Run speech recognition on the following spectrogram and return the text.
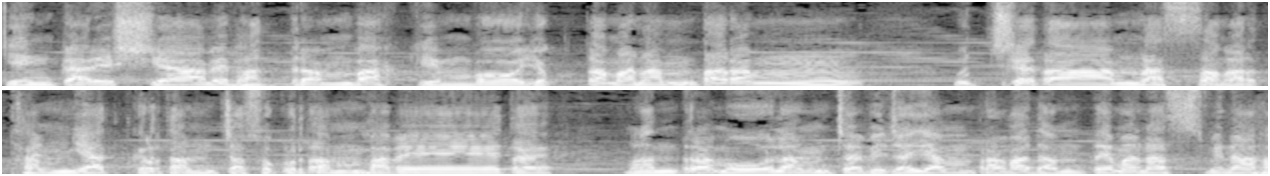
किम् करिष्यामि भद्रम् वः किम् वो युक्तमनन्तरम्। उच्यताम् नः समर्थम् यत्कृतम् च सुकृतम् भवेत्। मन्त्रमूलम् च विजयम् प्रवदन्ति मनस्विनः।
